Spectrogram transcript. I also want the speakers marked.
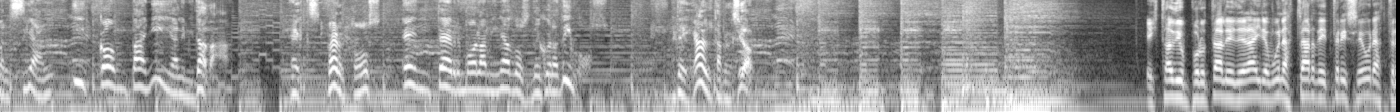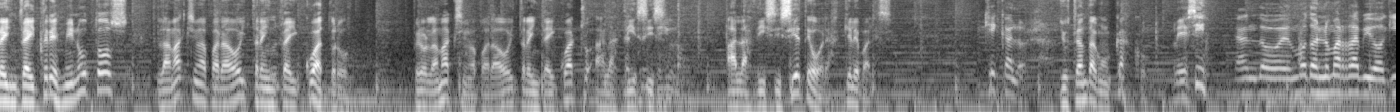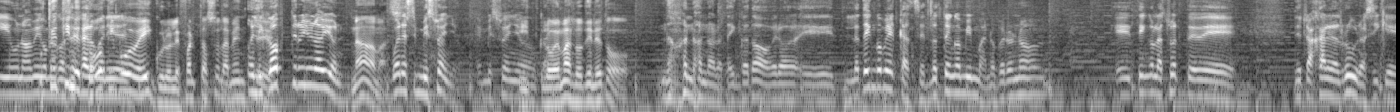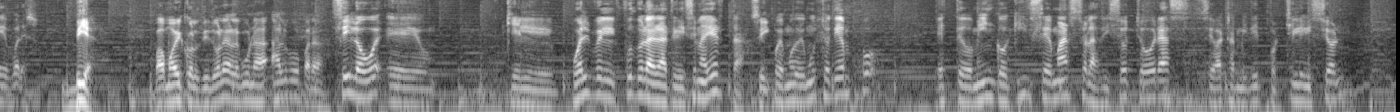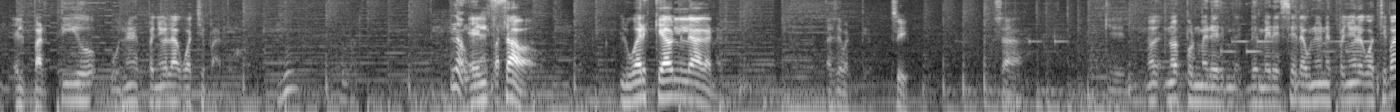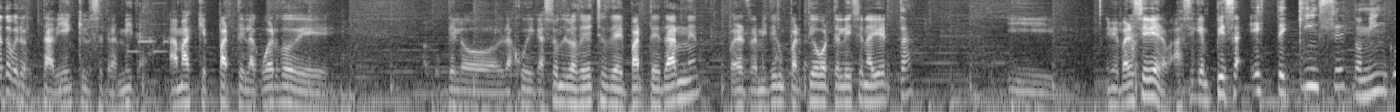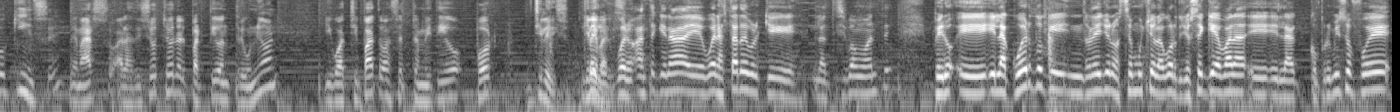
Speaker 1: Comercial y Compañía Limitada. Expertos en termolaminados decorativos de alta presión.
Speaker 2: Estadio Portal en el aire, buenas tardes, 13 horas 33 minutos. La máxima para hoy 34. Pero la máxima para hoy 34 a las 17. A las 17 horas, ¿qué le parece?
Speaker 3: Qué calor.
Speaker 2: ¿Y usted anda con casco?
Speaker 3: Eh, sí, ando en moto en lo más rápido aquí. Unos amigos
Speaker 2: Usted
Speaker 3: me
Speaker 2: tiene todo
Speaker 3: venir
Speaker 2: tipo de vehículos, le falta solamente.
Speaker 3: Un helicóptero y un avión.
Speaker 2: Nada más.
Speaker 3: Bueno, ese es mi sueño. Es mi sueño.
Speaker 2: y lo demás lo tiene todo.
Speaker 3: No, no, no, lo tengo todo, pero eh, lo tengo a mi alcance, lo tengo en mis manos, pero no. eh, tengo la suerte de, de trabajar en el rubro, así que por eso.
Speaker 2: Bien. Vamos a ir con los titulares, alguna, algo para.
Speaker 4: Sí, lo, eh, que el- vuelve el fútbol a la televisión abierta.
Speaker 2: Sí.
Speaker 4: Después de mucho tiempo, este domingo 15 de marzo a las 18 horas se va a transmitir por Chilevisión el partido Unión Española Guachipato.
Speaker 3: No,
Speaker 4: el sábado. Lugares que hable le va a ganar a ese partido.
Speaker 2: Sí.
Speaker 4: O sea, que no, no es por mere- desmerecer a Unión Española Guachipato, pero está bien que lo se transmita. Además que es parte del acuerdo de, de lo- la adjudicación de los derechos de parte de Turner para transmitir un partido por televisión abierta. Y, y me parece bien. Así que empieza este 15, domingo 15 de marzo, a las 18 horas, el partido entre Unión y Guachipato va a ser transmitido por Chilevisión. ¿Qué le
Speaker 3: Bueno,
Speaker 4: parece?
Speaker 3: bueno, antes que nada, eh, buenas tardes porque lo anticipamos antes. Pero eh, el acuerdo, que en realidad yo no sé mucho del acuerdo, yo sé que van a- eh, el compromiso fue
